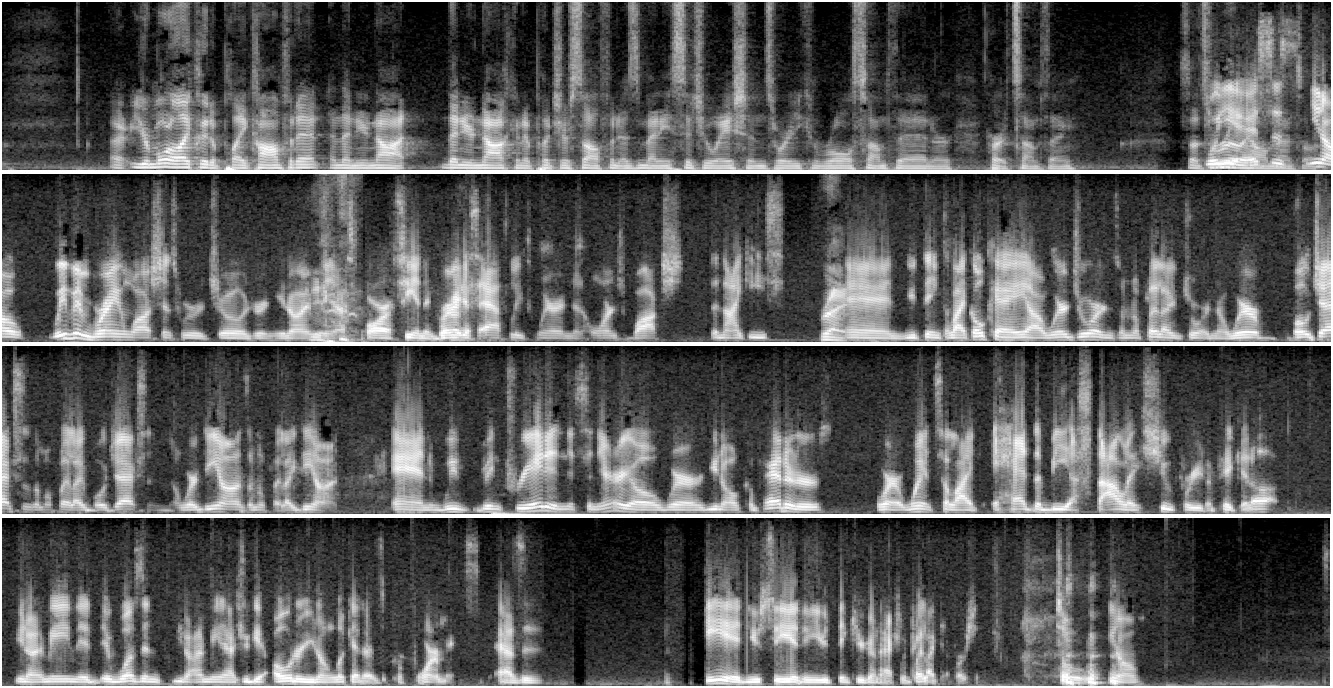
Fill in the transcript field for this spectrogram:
You're more likely to play confident, and then you're not. Then you're not going to put yourself in as many situations where you can roll something or hurt something. So it's well, really yeah, it's just you know we've been brainwashed since we were children. You know, what I mean, Yeah. as far as seeing the greatest athletes wearing an orange box, the Nikes, right? and you think like, okay, I wear Jordans, I'm gonna play like Jordan. I wear Bo Jacksons, I'm gonna play like Bo Jackson. I wear Deion's, I'm gonna play like Dion. And we've been created in this scenario where you know competitors, where it went to like it had to be a stylish shoe for you to pick it up. You know what I mean? It, it wasn't. You know, I mean, as you get older, you don't look at it as performance. As a kid, you see it and you think you're gonna actually play like that person. So you know,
